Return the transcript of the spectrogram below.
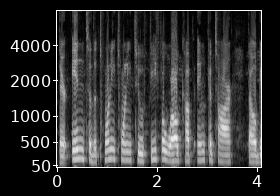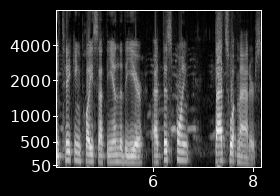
They're into the 2022 FIFA World Cup in Qatar that will be taking place at the end of the year. At this point, that's what matters.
